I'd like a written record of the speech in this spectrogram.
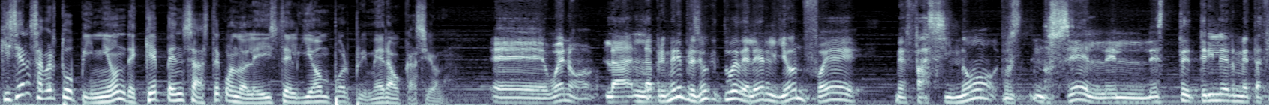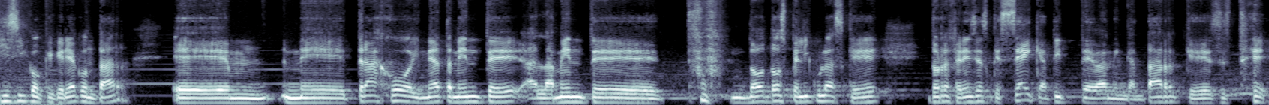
Quisiera saber tu opinión de qué pensaste cuando leíste el guion por primera ocasión. Eh, bueno, la, primera impresión que tuve de leer el guion fue me fascinó, pues no sé, el, este thriller metafísico que quería contar. eh, me trajo inmediatamente a la mente dos películas que, dos referencias que sé que a ti te van a encantar, que es este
